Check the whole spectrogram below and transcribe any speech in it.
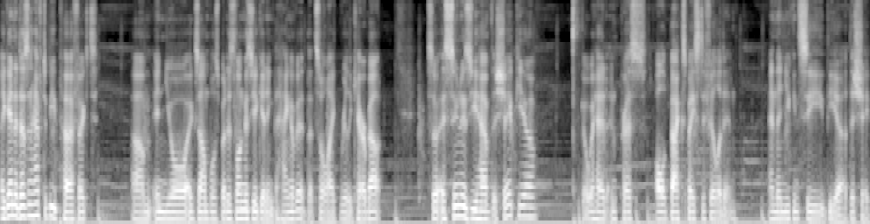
Again, it doesn't have to be perfect um, in your examples, but as long as you're getting the hang of it, that's all I really care about. So as soon as you have the shape here, go ahead and press Alt Backspace to fill it in. And then you can see the, uh, the shape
